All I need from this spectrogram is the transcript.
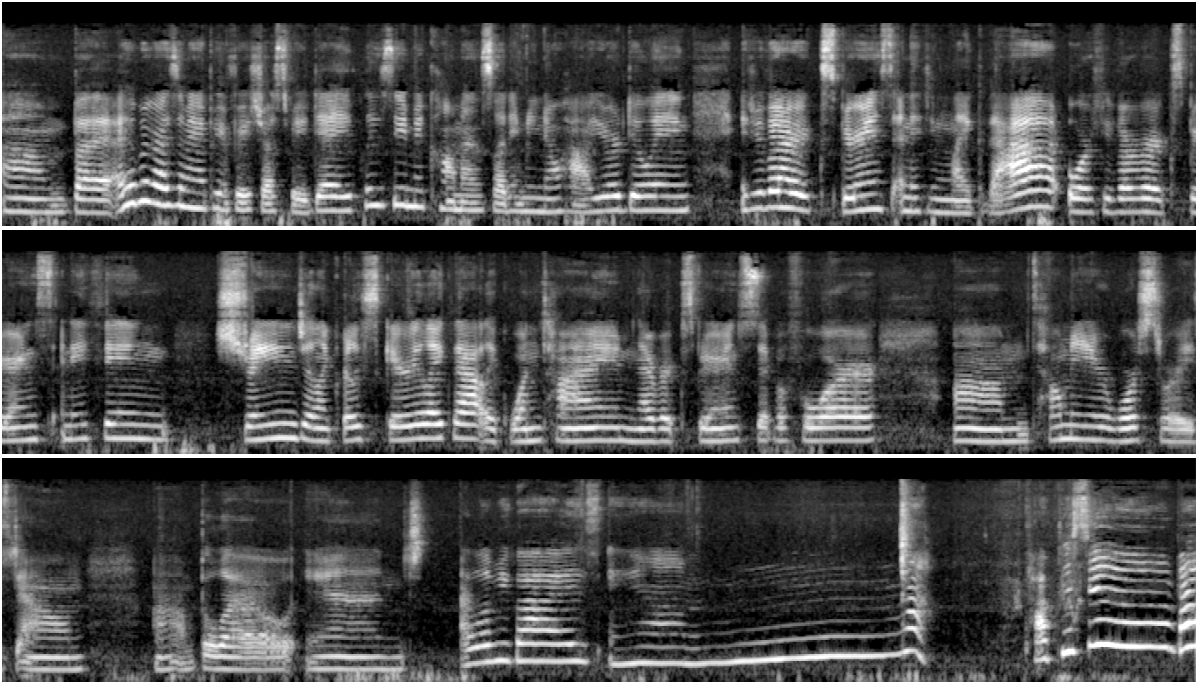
Um, but I hope you guys are having a pain-free, stress-free day. Please leave me comments letting me know how you're doing. If you've ever experienced anything like that, or if you've ever experienced anything strange and like really scary like that, like one time, never experienced it before, um, tell me your war stories down um, below. And I love you guys, and talk to you soon.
